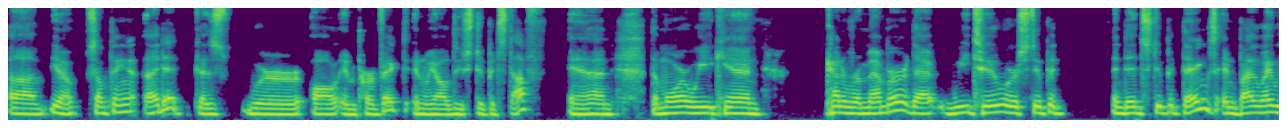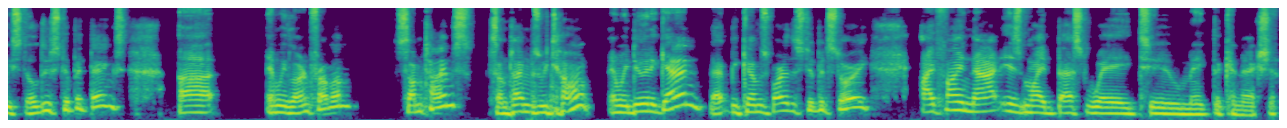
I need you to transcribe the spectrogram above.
of, you know, something I did because we're all imperfect and we all do stupid stuff. And the more we can kind of remember that we too were stupid and did stupid things. And by the way, we still do stupid things. Uh, and we learn from them sometimes. Sometimes we don't, and we do it again. That becomes part of the stupid story. I find that is my best way to make the connection.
